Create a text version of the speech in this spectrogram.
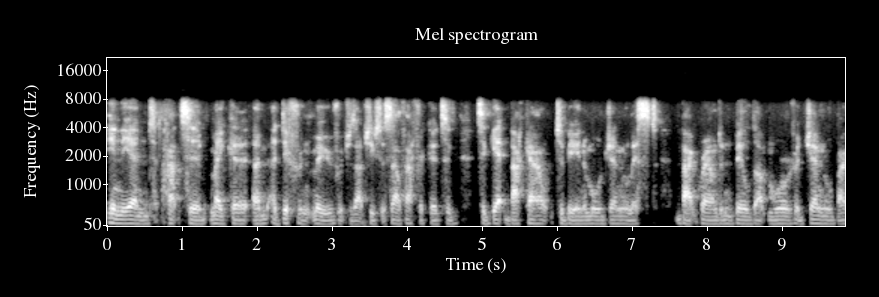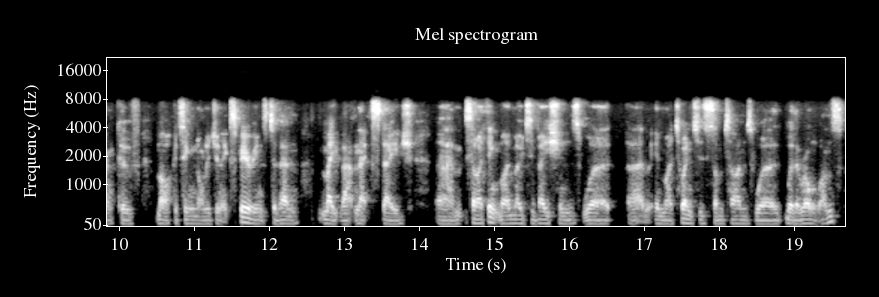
in the end had to make a, a, a, different move, which was actually to South Africa to to get back out to being a more generalist background and build up more of a general bank of marketing knowledge and experience to then make that next stage. Um, so I think my motivations were um, in my twenties sometimes were were the wrong ones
